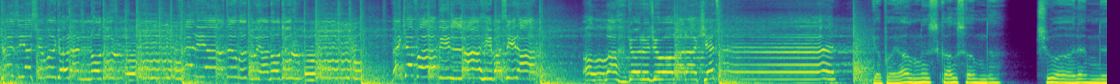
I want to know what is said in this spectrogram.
Göz yaşımı gören odur. Feryadımı duyan odur. Ve kefa billahi basira. Allah görücü olarak yeter. Yapayalnız kalsam da şu alemde.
